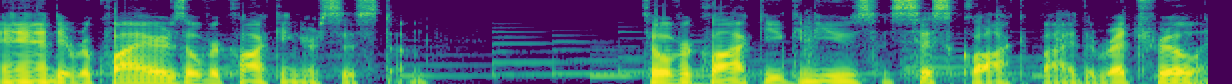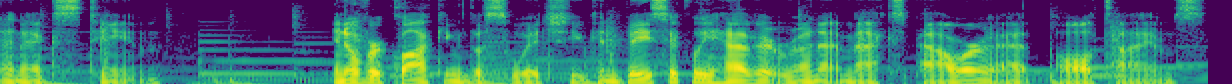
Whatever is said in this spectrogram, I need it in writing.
And it requires overclocking your system. To overclock, you can use SysClock by the RetroNX team. In overclocking the Switch, you can basically have it run at max power at all times.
